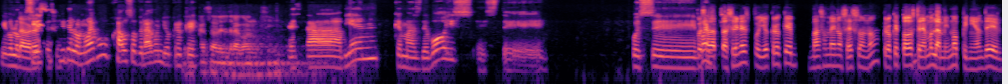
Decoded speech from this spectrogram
Digo, lo que sí es de lo nuevo, House of Dragon, yo creo que. Casa del Dragón, sí. Está bien. ¿Qué más? The Voice, este pues... Eh, pues adaptaciones, pues yo creo que más o menos eso, ¿no? Creo que todos tenemos la misma opinión de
